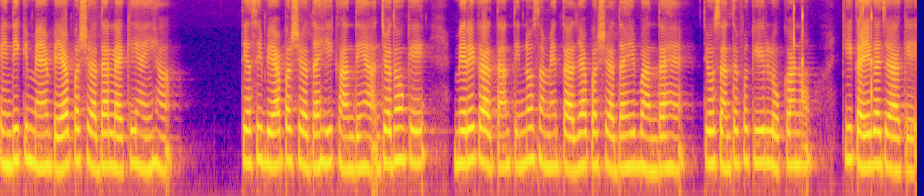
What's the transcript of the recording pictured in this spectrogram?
ਕਹਿੰਦੀ ਕਿ ਮੈਂ ਵਿਆਹ ਪ੍ਰਸ਼ਾਦਾ ਲੈ ਕੇ ਆਈ ਹਾਂ ਤੇ ਅਸੀਂ ਵਿਆਹ ਪ੍ਰਸ਼ਾਦਾ ਹੀ ਖਾਂਦੇ ਹਾਂ, ਜਦੋਂ ਕਿ ਮੇਰੇ ਘਰ ਤਾਂ ਤਿੰਨੋਂ ਸਮੇਂ ਤਾਜ਼ਾ ਪ੍ਰਸ਼ਾਦਾ ਹੀ ਬਣਦਾ ਹੈ ਤੇ ਉਹ ਸੰਤ ਫਕੀਰ ਲੋਕਾਂ ਨੂੰ ਕੀ ਕਹੇਗਾ ਜਾ ਕੇ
